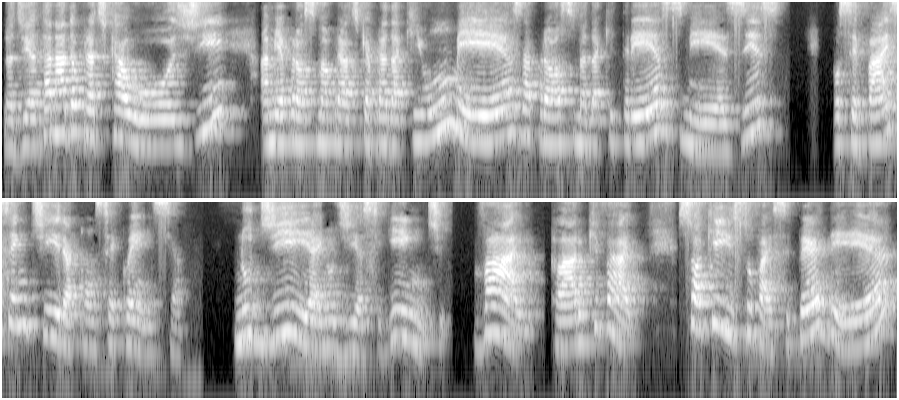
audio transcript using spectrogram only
Não adianta nada eu praticar hoje, a minha próxima prática é para daqui um mês, a próxima daqui três meses. Você vai sentir a consequência no dia e no dia seguinte Vai, claro que vai. Só que isso vai se perder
